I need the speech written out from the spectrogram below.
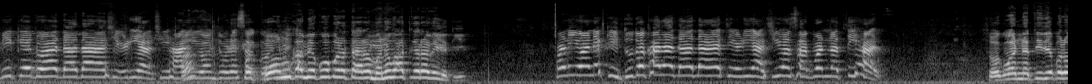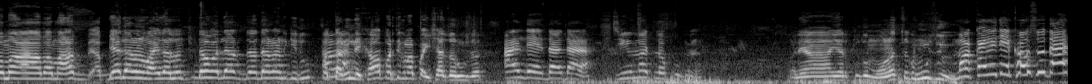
મે કે ડોહા દાદાળા શેડિયા છી હાલી ઓન જોડે જોડે કોનું કામ મેં પર તારા મને વાત કરાવી હતી. પણ કીધું તો ખરા દાદા દાડા ચીડી ઈવન સગવડ નથી હાલ. સગવડ નથી તે પેલો મારા બે દાડા વાયદા છે દાડા કીધું. તને દેખાવા ખાવા પડતી મારા પૈસા જરૂર છે? હાલ દે દાડા જીવ મત લો કુકનું. અને આ યાર તું તો મોણ જ છે કે હું છું? મકાઈ દેખાવ છું તાર?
